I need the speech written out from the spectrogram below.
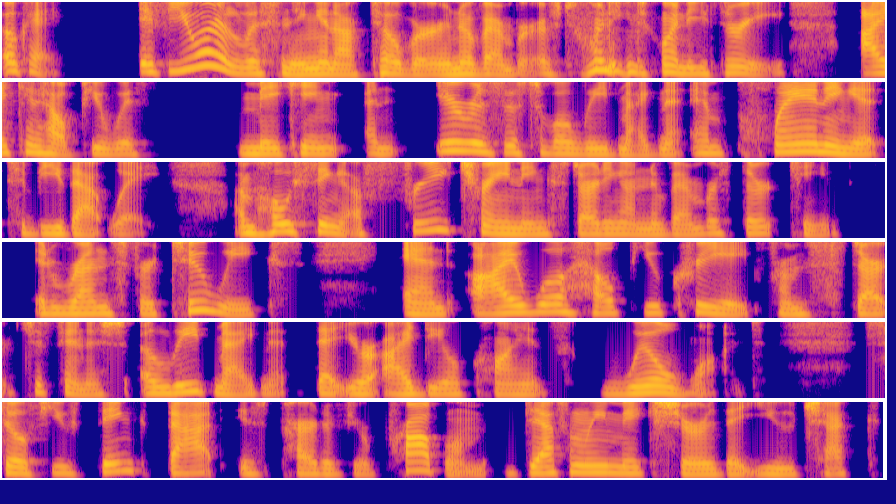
Okay. If you are listening in October or November of 2023, I can help you with making an irresistible lead magnet and planning it to be that way. I'm hosting a free training starting on November 13th. It runs for two weeks and I will help you create from start to finish a lead magnet that your ideal clients will want. So if you think that is part of your problem, definitely make sure that you check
